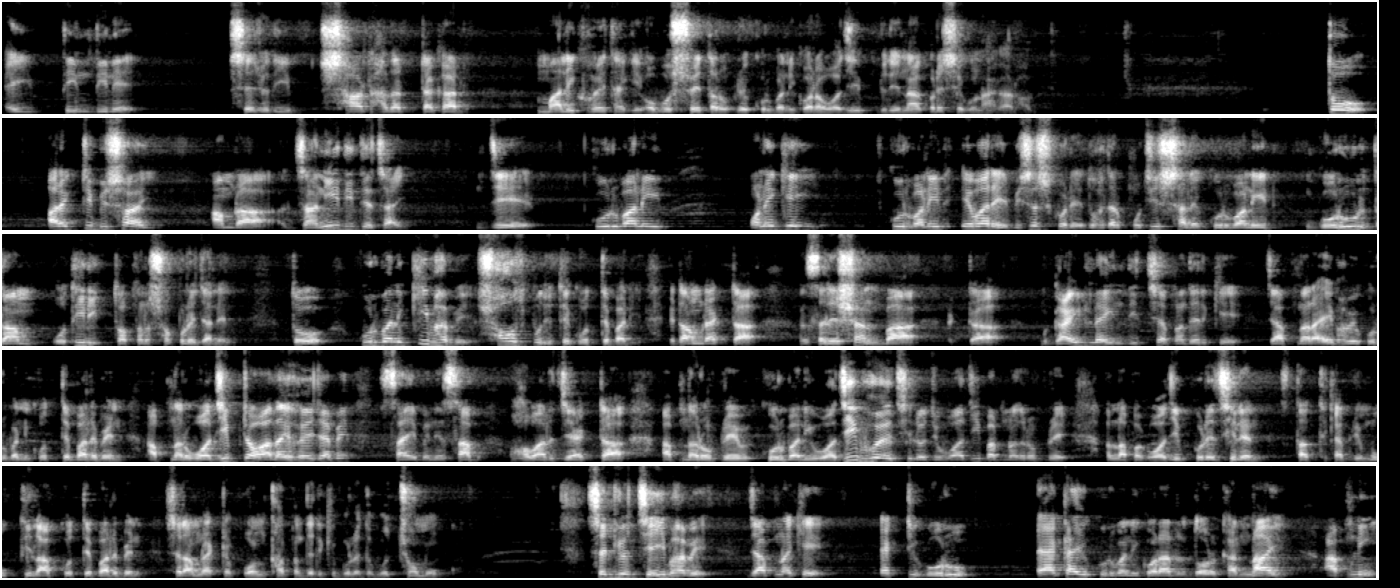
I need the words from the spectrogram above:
এই তিন দিনে সে যদি ষাট হাজার টাকার মালিক হয়ে থাকে, অবশ্যই তার উপরে কোরবানি করা অজীব যদি না করে সে গুণাগার হবে। তো আরেকটি বিষয় আমরা জানিয়ে দিতে চাই যে, কুরবানির অনেকেই কুরবানির এবারে, বিশেষ করে দু হাজার পঁচিশ সালে কুরবানির গরুর দাম অতিরিক্ত আপনারা সকলে জানেন। তো কুরবানি কীভাবে সহজ পদ্ধতিতে করতে পারি, এটা আমরা একটা সাজেশন বা একটা গাইডলাইন দিচ্ছে আপনাদেরকে যে আপনারা এভাবে কোরবানি করতে পারবেন। আপনার ওয়াজিবটাও আদায় হয়ে যাবে। সাহেব নেশাব হওয়ার যে একটা আপনার ওপরে কোরবানি ওয়াজিব হয়েছিল, যে ওয়াজিব আপনাদের ওপরে আল্লাপাক ওয়াজিব করেছিলেন, তার থেকে আপনি মুক্তি লাভ করতে পারবেন, সেটা আমরা একটা পন্থা আপনাদেরকে বলে দেবো, চমক। সেটি হচ্ছে এইভাবে যে আপনাকে একটি গরু একাই কুরবানি করার দরকার নাই। আপনি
